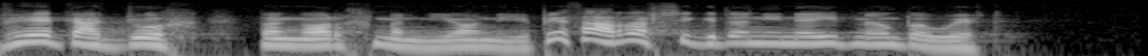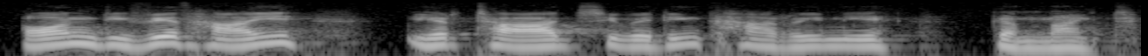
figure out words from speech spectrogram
Fe gadwch fy ngorchmynion i. Beth arall sydd gyda ni wneud mewn bywyd? Ond i fyddhau i'r tad sydd wedi'n caru ni gymaint.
